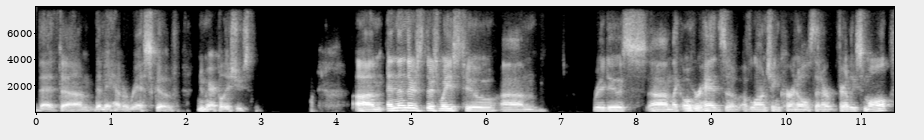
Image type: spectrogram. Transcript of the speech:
that, um, that may have a risk of numerical issues. Um, and then there's there's ways to um, reduce um, like overheads of, of launching kernels that are fairly small.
